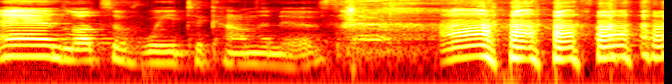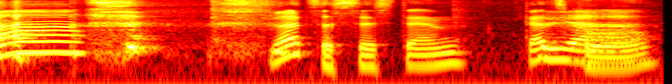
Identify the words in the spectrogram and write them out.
And lots of weed to calm the nerves. that's a system. That's Yeah. cool.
